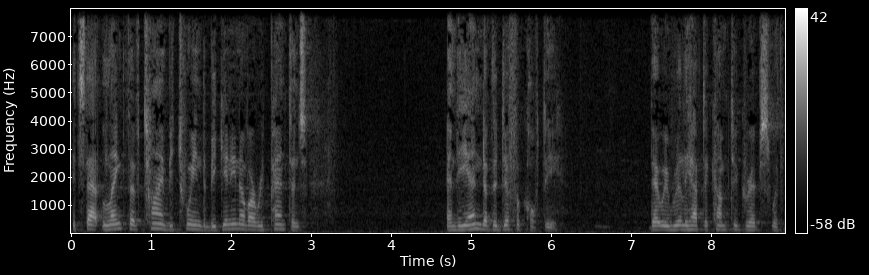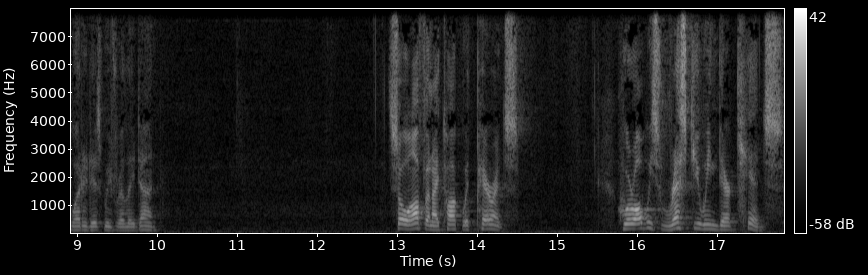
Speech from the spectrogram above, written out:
it's that length of time between the beginning of our repentance and the end of the difficulty that we really have to come to grips with what it is we've really done. So often I talk with parents who are always rescuing their kids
